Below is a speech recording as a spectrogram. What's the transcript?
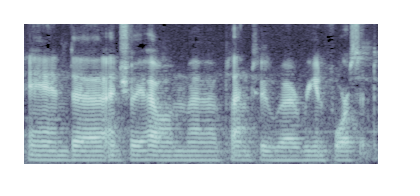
and, uh, and show you how I'm uh, planning to uh, reinforce it.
